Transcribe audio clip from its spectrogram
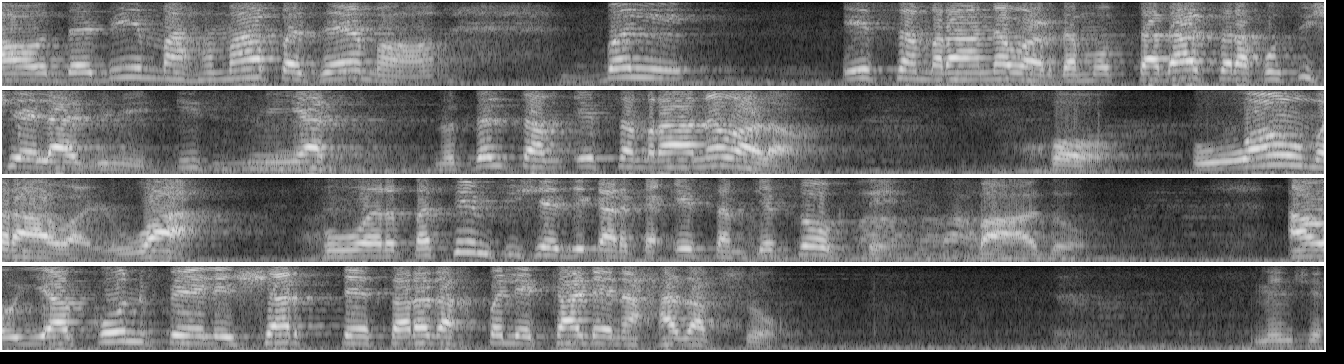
او د دې مهما په زما بل اسم رانه ور د مبتدا سره خصوصي شی لازمی اسمیت نو دلته اسم رانه وړه خو واوم راول وا خو ورپسیم څه شی ذکر کا اسم چې څوک ته بعدو او یکون فعل شرط ته سره د خپل کډه نه حذف شو من شي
